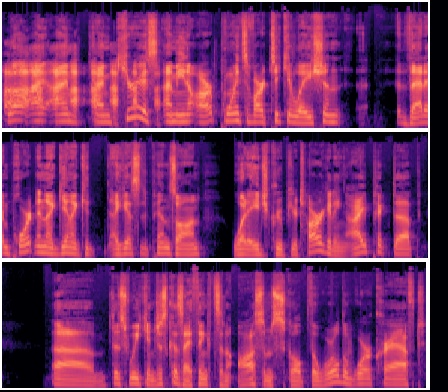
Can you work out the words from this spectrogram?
I, I'm I'm curious. I mean, are points of articulation that important? And again, I, could, I guess it depends on what age group you're targeting. I picked up um, this weekend just because I think it's an awesome sculpt. The World of Warcraft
